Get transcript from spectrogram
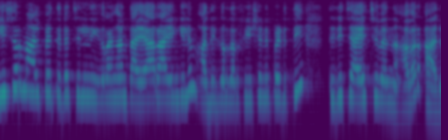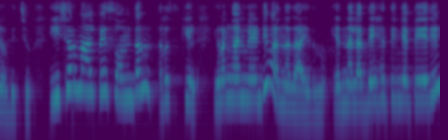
ഈശ്വർ മാൽപെ തിരച്ചിലിന് ഇറങ്ങാൻ തയ്യാറായെങ്കിലും അധികൃതർ ഭീഷണിപ്പെടുത്തി തിരിച്ചയച്ചുവെന്ന് അവർ ആരോപിച്ചു. ഈശ്വർ മാൽപെ സ്വന്തം റിസ്കിൽ ഇറങ്ങാൻ വേണ്ടി വന്നതായിരുന്നു. എന്നാൽ അദ്ദേഹത്തിന്റെ പേരിൽ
